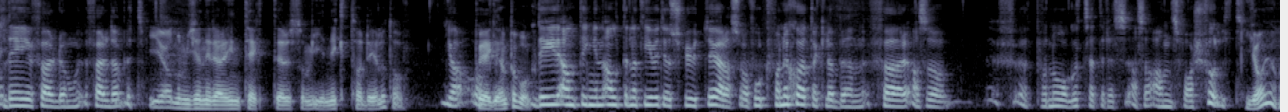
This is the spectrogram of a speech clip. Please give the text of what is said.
Och det är ju föredöm- föredömligt. Ja, de genererar intäkter som Inic tar del av. Ja, På egen bevåg. det är antingen alternativet är att sluta göra så och fortfarande sköta klubben för, alltså, f- på något sätt är det alltså ansvarsfullt. Ja, ja.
